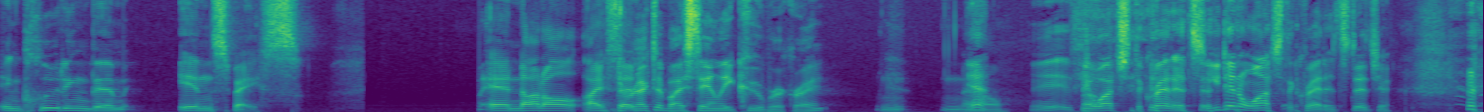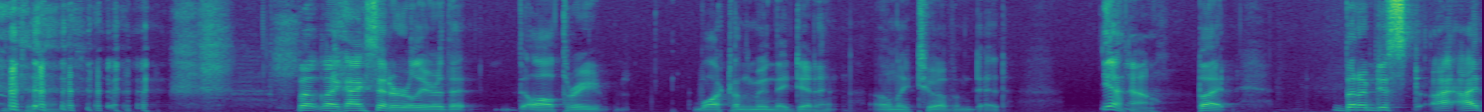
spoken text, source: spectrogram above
including them in space. And not all I said Directed by Stanley Kubrick, right? N- no. Yeah. If you watch the credits, you didn't watch the credits, did you? But like I said earlier, that all three walked on the moon. They didn't. Only two of them did. Yeah. No. But but I'm just I, I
